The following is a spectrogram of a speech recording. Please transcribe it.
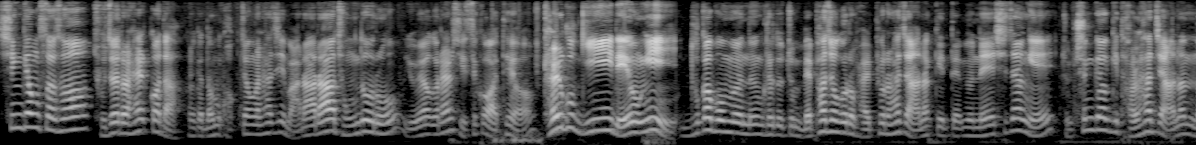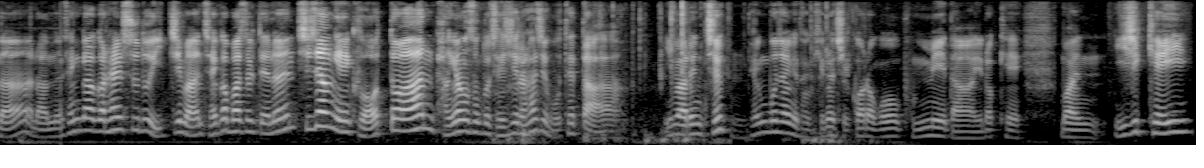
신경 써서 조절을 할 거다. 그러니까 너무 걱정을 하지 말아라 정도로 요약을 할 수 있을 것 같아요. 결국 이 내용이 누가 보면은 그래도 좀 매파적으로 발표를 하지 않았기 때문에 시장에 좀 충격이 덜 하지 않았나라는 생각을 할 수도 있지만 제가 봤을 때는 시장 시장에 그 어떠한 방향 성도 제시를 하지 못했다. 이 말은 즉 횡보장이 더 길어질 거라고 봅니다. 이렇게 뭐 한 20K,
